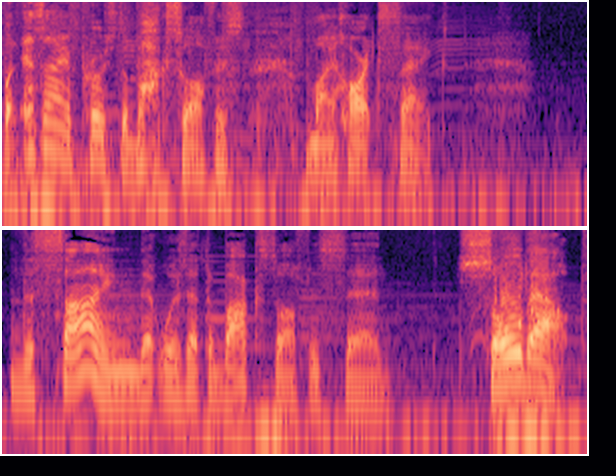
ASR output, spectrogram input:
But as I approached the box office, my heart sank. The sign that was at the box office said, sold out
